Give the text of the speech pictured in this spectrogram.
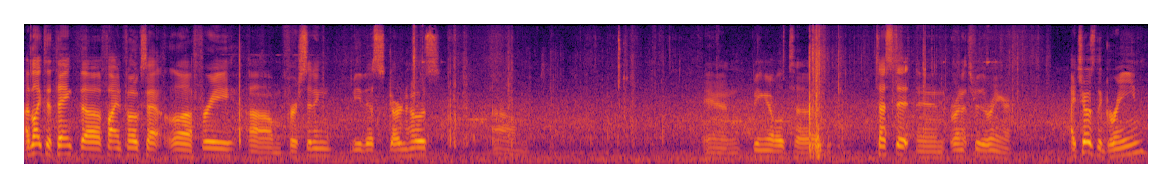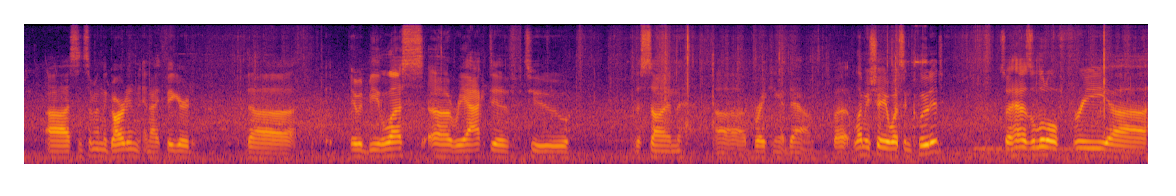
I'd like to thank the fine folks at uh, Free um, for sending me this garden hose um, and being able to test it and run it through the ringer. I chose the green uh, since I'm in the garden and I figured the it would be less uh, reactive to the sun uh, breaking it down. But let me show you what's included. So it has a little free uh,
